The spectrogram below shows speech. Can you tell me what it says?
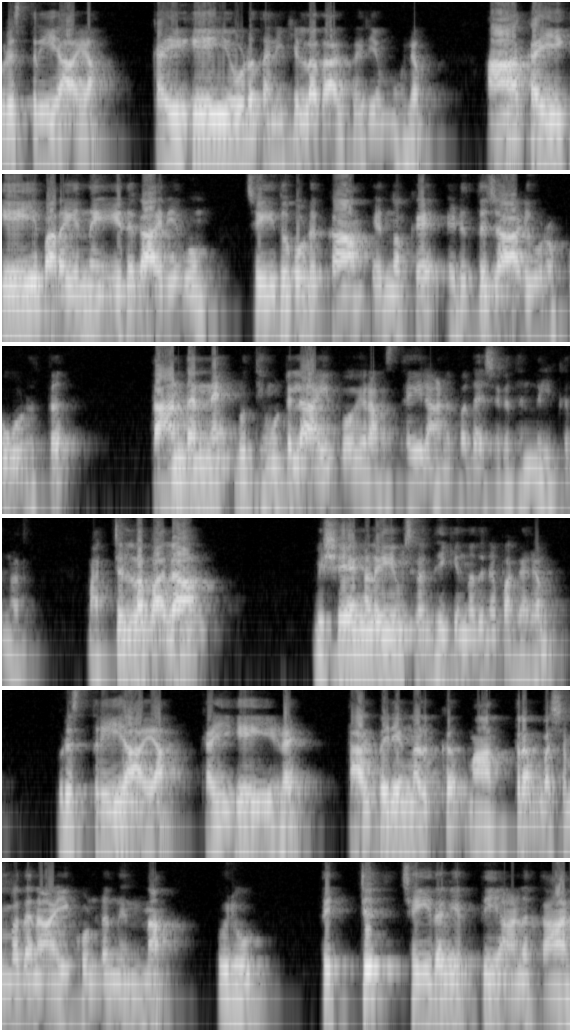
ഒരു സ്ത്രീയായ കൈകേയിയോട് തനിക്കുള്ള താല്പര്യം മൂലം ആ കൈകേയി പറയുന്ന ഏത് കാര്യവും ചെയ്തു കൊടുക്കാം എന്നൊക്കെ എടുത്തു ചാടി ഉറപ്പു കൊടുത്ത് താൻ തന്നെ ബുദ്ധിമുട്ടിലായി പോയൊരവസ്ഥയിലാണ് ഇപ്പൊ ദശരഥൻ നിൽക്കുന്നത്. മറ്റുള്ള പല വിഷയങ്ങളെയും ശ്രദ്ധിക്കുന്നതിന് പകരം ഒരു സ്ത്രീയായ കൈകേയിയുടെ താല്പര്യങ്ങൾക്ക് മാത്രം വശംവദനായിക്കൊണ്ട് നിന്ന ഒരു തെറ്റ് ചെയ്ത വ്യക്തിയാണ് താൻ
